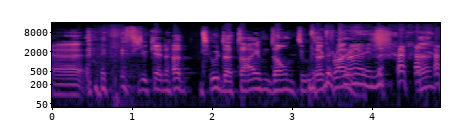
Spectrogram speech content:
Uh, if you cannot do the time, don't do the, crime. Hein?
